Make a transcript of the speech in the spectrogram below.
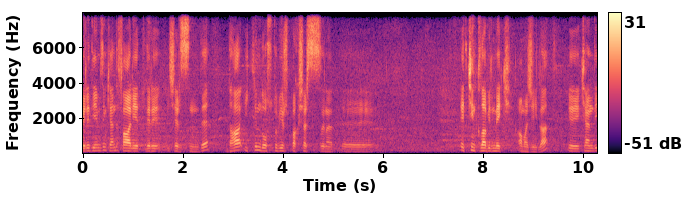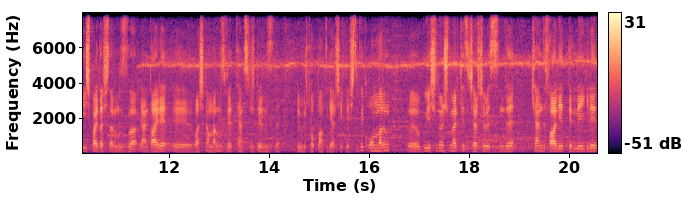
belediyemizin kendi faaliyetleri içerisinde daha iklim dostu bir bakış açısını e, etkin kılabilmek amacıyla e, kendi iş paydaşlarımızla yani daire e, başkanlarımız ve temsilcilerimizle dün bir toplantı gerçekleştirdik. Onların e, bu Yeşil Dönüşüm Merkezi çerçevesinde kendi faaliyetleriyle ilgili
